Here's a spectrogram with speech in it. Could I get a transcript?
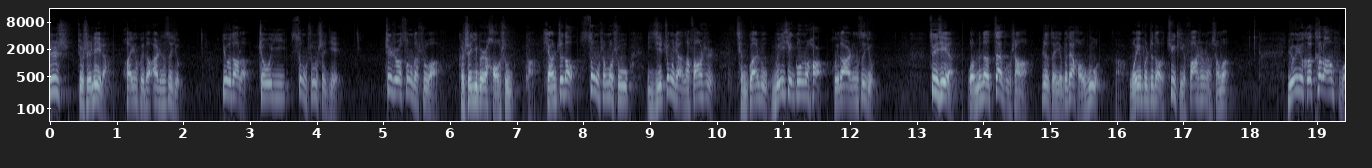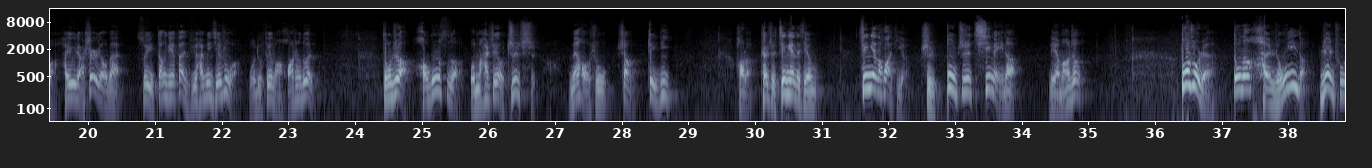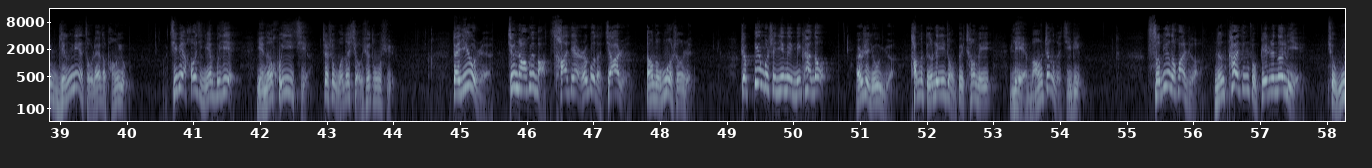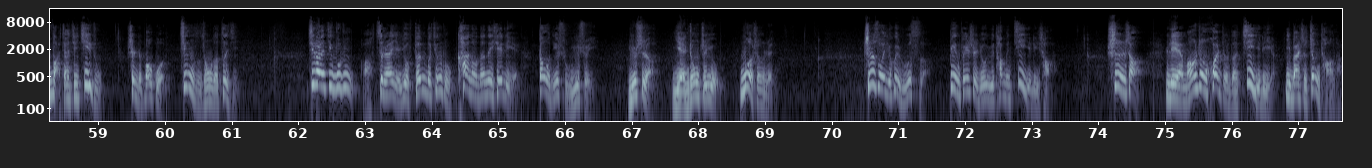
知识就是力量，欢迎回到二零四九，又到了周一送书时间。这周送的书啊，可是一本好书啊！想知道送什么书以及中奖的方式，请关注微信公众号“回到二零四九”。最近我们的赞助商啊，日子也不太好过啊，我也不知道具体发生了什么。由于和特朗普啊还有点事儿要办，所以当天饭局还没结束啊，我就飞往华盛顿了。总之啊，好公司啊，我们还是要支持啊，买好书上 JD。好了，开始今天的节目。今天的话题是不知其美的脸盲症。多数人都能很容易的认出迎面走来的朋友，即便好几年不见，也能回忆起这是我的小学同学。但也有人经常会把擦肩而过的家人当做陌生人，这并不是因为没看到，而是由于他们得了一种被称为脸盲症的疾病。此病的患者能看清楚别人的脸，却无法将其记住，甚至包括镜子中的自己。既然记不住啊，自然也就分不清楚看到的那些脸到底属于谁，于是啊，眼中只有陌生人。之所以会如此，并非是由于他们记忆力差，事实上，脸盲症患者的记忆力一般是正常的，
